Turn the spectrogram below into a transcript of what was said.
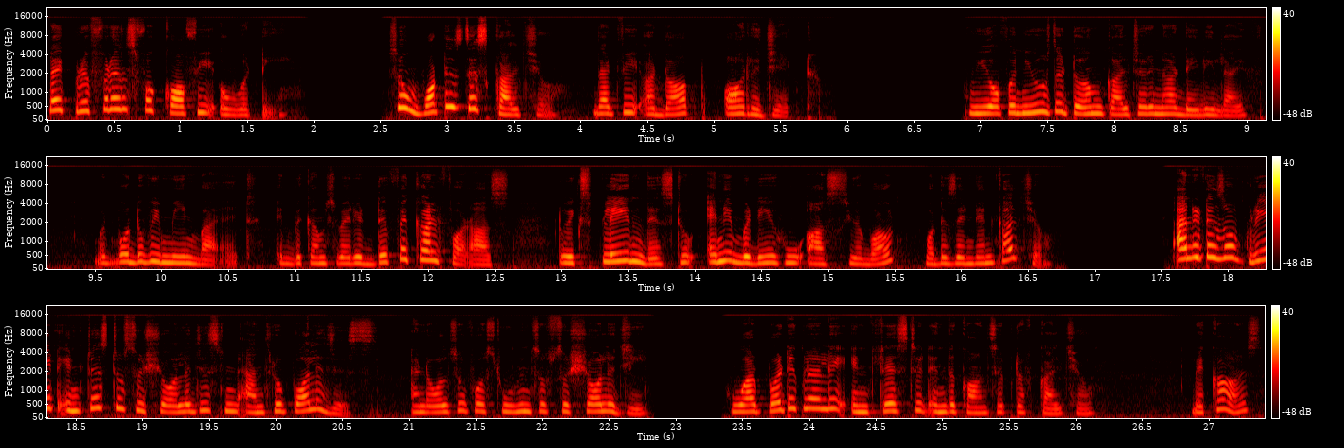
like preference for coffee over tea. So, what is this culture? that we adopt or reject. We often use the term culture in our daily life, but what do we mean by it? It becomes very difficult for us to explain this to anybody who asks you about what is Indian culture. And it is of great interest to sociologists and anthropologists and also for students of sociology who are particularly interested in the concept of culture because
